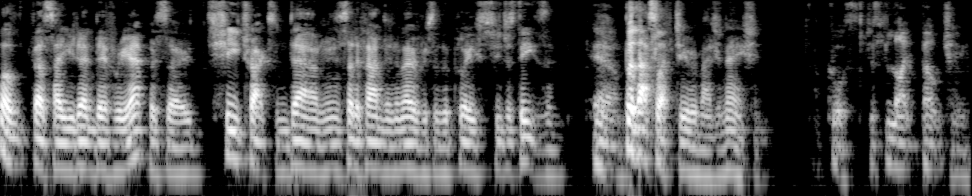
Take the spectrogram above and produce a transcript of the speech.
Well, that's how you'd end every episode. She tracks them down, and instead of handing them over to the police, she just eats them. Yeah. But that's left to your imagination. Of course. Just light belching.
